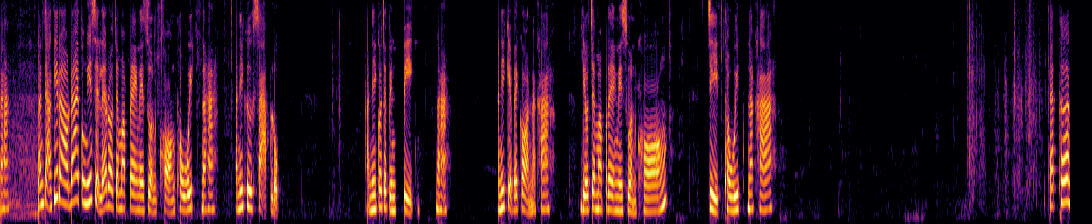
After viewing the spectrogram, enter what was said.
นะคะ หลังจากที่เราได้ตรงนี้เสร็จแล้วเราจะมาแปลงในส่วนของทวิตนะคะอันนี้คือสาบหลบ อันนี้ก็จะเป็นปีกนะคะอันนี้เก็บไว้ก่อนนะคะ เดี๋ยวจะมาแปลงในส่วนของจีบทวิตนะคะแพทเทิร์น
